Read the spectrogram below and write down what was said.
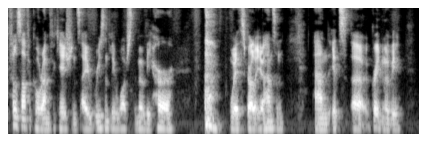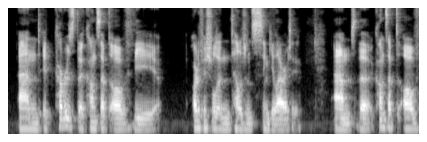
philosophical ramifications, I recently watched the movie Her with Scarlett Johansson, and it's a great movie. And it covers the concept of the artificial intelligence singularity. And the concept of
